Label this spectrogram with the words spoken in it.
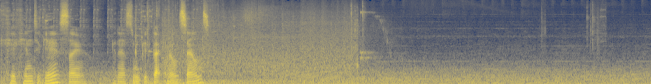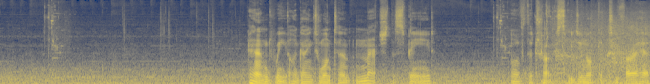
kick into gear, so gonna have some good background sounds. And we are going to want to match the speed of the truck so we do not get too far ahead.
